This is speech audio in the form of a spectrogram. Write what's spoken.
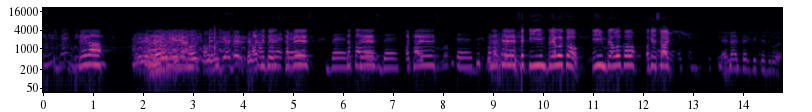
इंग्लिश में हिंदी में? तेरह छब्बीस। सत्ताईस अट्ठाईस कुछ तो उनतीस। टीम ब्रेवो को टीम ब्रेवो को। Okay start. पहला अक्षर किससे शुरू है?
